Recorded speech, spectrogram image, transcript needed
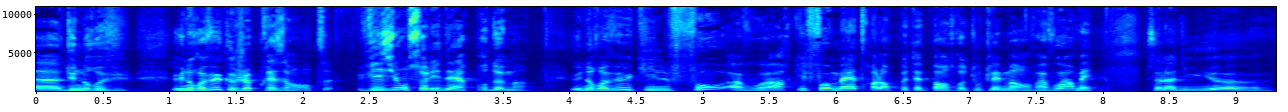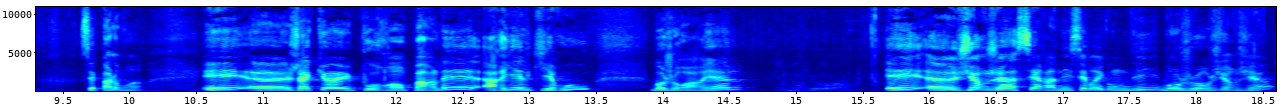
euh, d'une revue. Une revue que je présente, Vision solidaire pour demain. Une revue qu'il faut avoir, qu'il faut mettre, alors peut-être pas entre toutes les mains, on va voir, mais cela dit, euh, c'est pas loin. Et euh, j'accueille pour en parler Ariel Kirou. Bonjour Ariel. Bonjour. Et euh, Georgia Serrani Sebregondi. Bonjour Georgia.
